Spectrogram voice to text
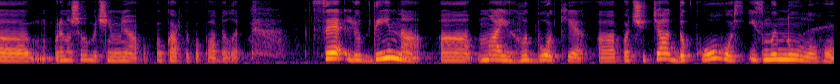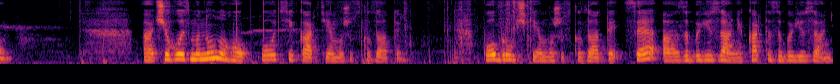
Е, приношу вибачення, у мене карти попадали. Це людина а, має глибокі а, почуття до когось із минулого. А, чого з минулого по цій карті я можу сказати. По обручці я можу сказати, це зобов'язання, карта зобов'язань.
